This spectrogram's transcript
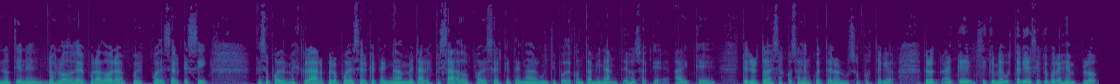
no tienen los lodos de depuradora, pues puede ser que sí, que se pueden mezclar, pero puede ser que tengan metales pesados, puede ser que tengan algún tipo de contaminantes, o sea que hay que tener todas esas cosas en cuenta en el uso posterior. Pero hay que sí que me gustaría decir que, por ejemplo,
